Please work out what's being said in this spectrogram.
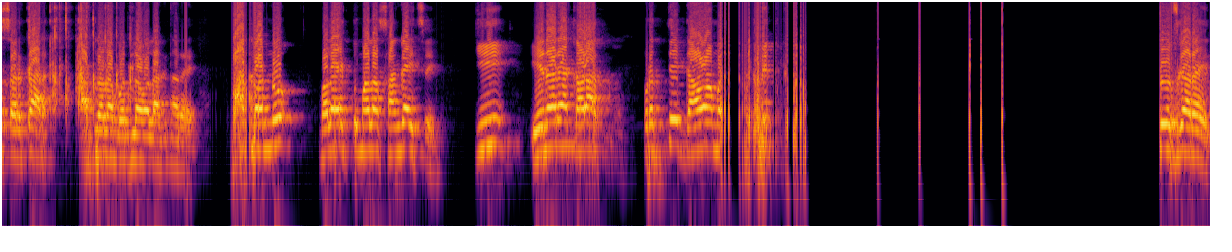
सरकार आपल्याला बदलावं लागणार आहे. बांधवांनो मला एक तुम्हाला सांगायचंय की येणाऱ्या काळात प्रत्येक गावामध्ये बेरोजगार आहेत.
